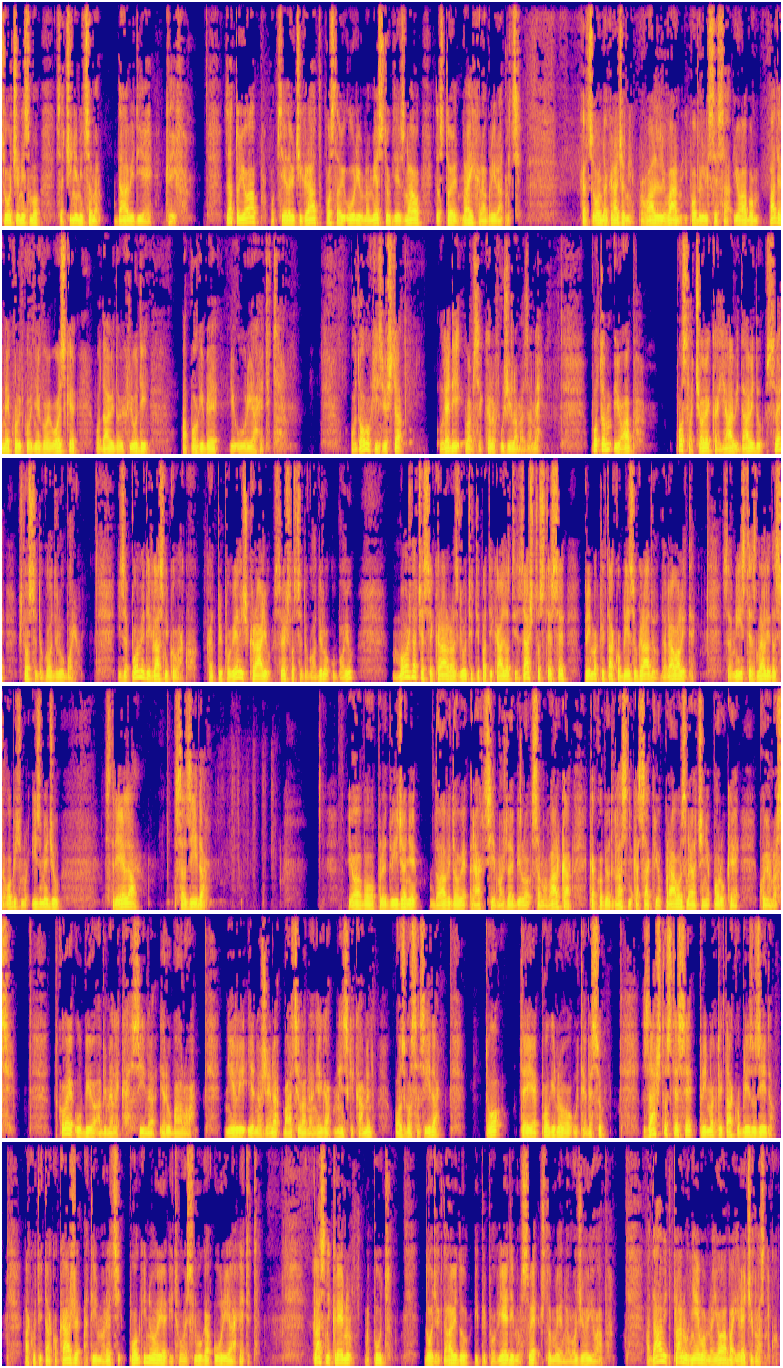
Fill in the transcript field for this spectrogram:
Suočeni smo sa činjenicama, David je kriv. Zato Joab, opsjedajući grad, postavi Uriju na mjesto gdje je znao da stoje najhrabriji ratnici. Kad su onda građani provalili van i pobili se sa Joabom, pade nekoliko od njegove vojske, od Davidovih ljudi, a pogibe i Urija Hetita. Od ovog izvješća ledi vam se krv u žilama, za ne? Potom Joab posla čovjeka javi Davidu sve što se dogodilo u boju. I zapovjedi glasnik ovako, kad pripovjediš kralju sve što se dogodilo u boju, možda će se kralj razljutiti pa ti kazati, zašto ste se primakli tako blizu gradu, da navalite? Zar niste znali da se obično između strijela sa zida? Joabovo predviđanje Davidove reakcije možda je bilo samo varka, kako bi od glasnika sakrio pravo značenje poruke koju nosi. Tko je ubio Abimeleka, sina Jerubalova? Nije li jedna žena bacila na njega mlinski kamen, ozgo sa zida? To te je poginuo u Tebesu. Zašto ste se primakli tako blizu zidu? Ako ti tako kaže, a ti mu reci, poginuo je i tvoj sluga Urija Hetit. Glasnik krenu na put, dođe k Davidu i pripovijedi mu sve što mu je naložio Joab. A David planu gnjevom na Joaba i reče glasniku,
